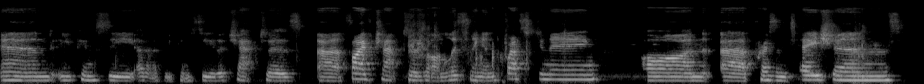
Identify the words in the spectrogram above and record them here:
and you can see i don't know if you can see the chapters uh, five chapters on listening and questioning on uh, presentations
